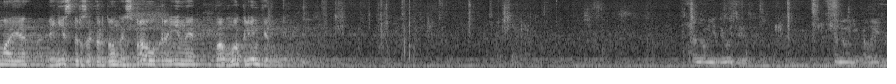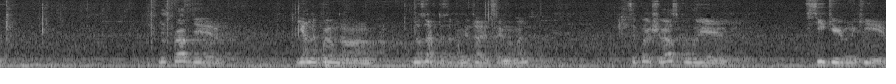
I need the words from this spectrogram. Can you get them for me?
має міністр закордонних справ України Павло Клімкін. Шановні друзі, шановні колеги, насправді я напевно назавжди запам'ятаю цей момент. Це перший раз, коли всі керівники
